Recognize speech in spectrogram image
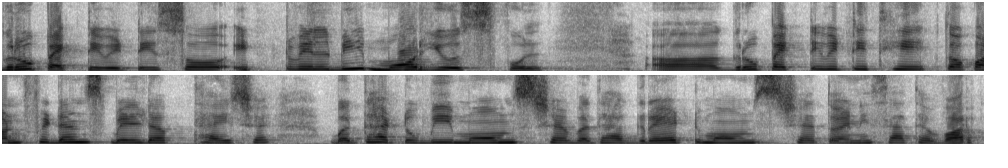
group activity so it will be more useful group એક્ટિવિટીથી એક તો કોન્ફિડન્સ બિલ્ડઅપ થાય છે. બધા ટુ બી મોમ્સ છે, બધા ગ્રેટ મોમ્સ છે, તો એની સાથે વર્ક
